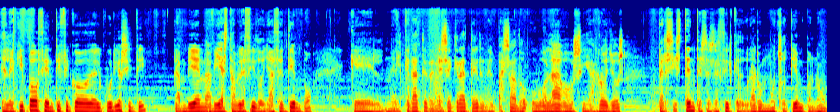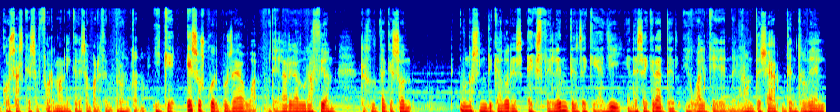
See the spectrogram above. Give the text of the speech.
El equipo científico del Curiosity también había establecido ya hace tiempo que en el cráter, en ese cráter, en el pasado, hubo lagos y arroyos persistentes, es decir, que duraron mucho tiempo, ¿no? cosas que se forman y que desaparecen pronto, ¿no? y que esos cuerpos de agua de larga duración resulta que son unos indicadores excelentes de que allí, en ese cráter, igual que en el monte Sharp dentro de él,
